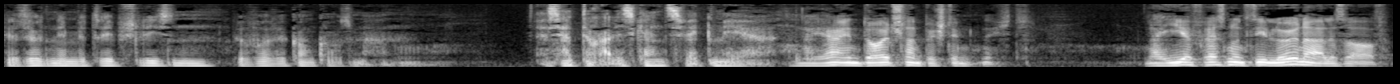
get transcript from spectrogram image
Wir sollten den Betrieb schließen, bevor wir Konkurs machen. Es hat doch alles keinen Zweck mehr. Naja, in Deutschland bestimmt nicht. Na, hier fressen uns die Löhne alles auf.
